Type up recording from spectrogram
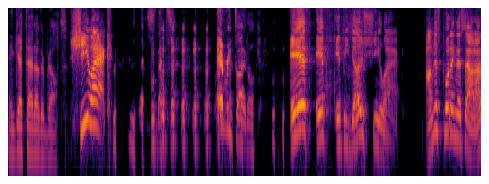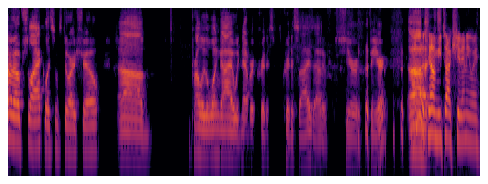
and get that other belt. Shellac. Yes, that's every title. if if if he does Shellac, I'm just putting this out. I don't know if Shellac listens to our show. Um, probably the one guy I would never critic- criticize out of sheer fear. I'm gonna Uh, tell him you talk shit anyway.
